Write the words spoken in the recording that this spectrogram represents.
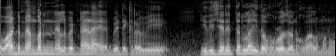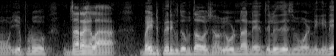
వార్డు మెంబర్ని నిలబెట్టినాడు ఆయన బీటెక్ రవి. ఇది చరిత్రలో ఇది ఒక రోజు అనుకోవాలి మనం. ఎప్పుడు జరగల బయట పెరిగి దొబ్బుతా వచ్చాం. ఎవడున్నా నేను తెలుగుదేశం వాడిని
